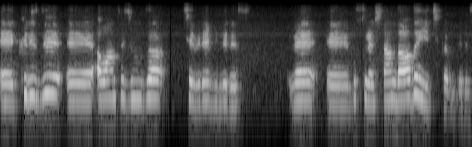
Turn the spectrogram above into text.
Ee, krizi e, avantajımıza çevirebiliriz ve e, bu süreçten daha da iyi çıkabiliriz.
